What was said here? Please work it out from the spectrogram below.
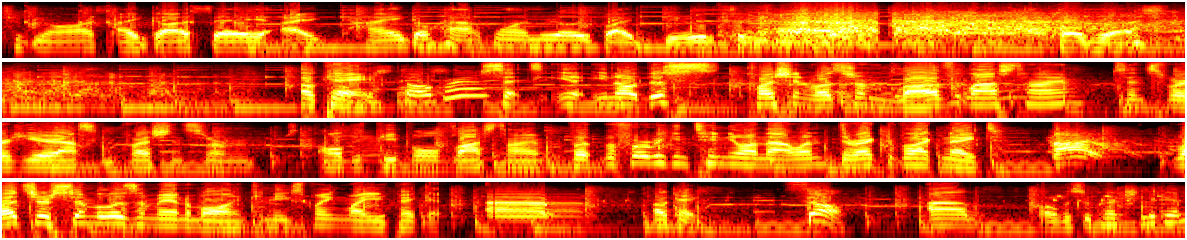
to be honest, I gotta say I kind of don't have one really, but I do. Since Cobras. Okay, Cobra? Since, you you know, this question was from Love last time, since we're here asking questions from all these people last time. But before we continue on that one, Director Black Knight, Hi. what's your symbolism animal, and can you explain why you pick it? Uh, Okay, so, um, what was the question again?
